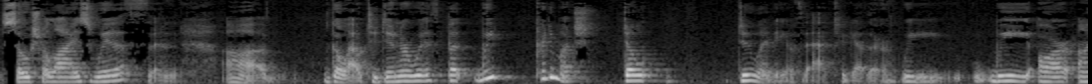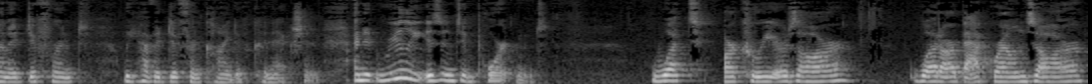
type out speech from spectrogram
socialize with and uh, go out to dinner with, but we pretty much don't do any of that together. We we are on a different we have a different kind of connection. And it really isn't important what our careers are, what our backgrounds are,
